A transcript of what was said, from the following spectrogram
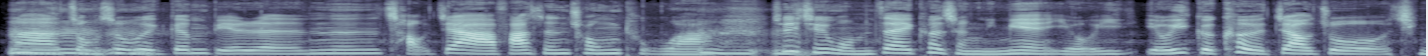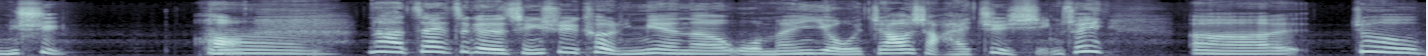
那总是会跟别人吵架、发生冲突啊。嗯、所以其实我们在课程里面有一有一个课叫做情绪，好、嗯哦，那在这个情绪课里面呢，我们有教小孩句型，所以呃就。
